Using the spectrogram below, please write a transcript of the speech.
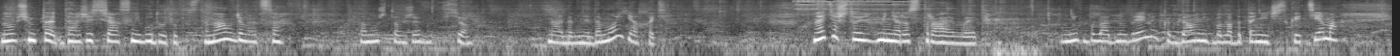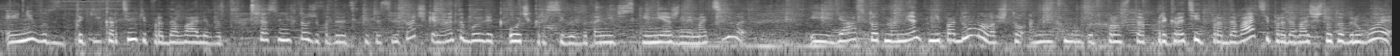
Но, в общем-то, даже сейчас не буду тут останавливаться, потому что уже все. Надо мне домой ехать. Знаете, что меня расстраивает? У них было одно время, когда у них была ботаническая тема, и они вот такие картинки продавали. Вот сейчас у них тоже продаются какие-то цветочки, но это были очень красивые ботанические нежные мотивы. И я в тот момент не подумала, что они их могут просто прекратить продавать и продавать что-то другое.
